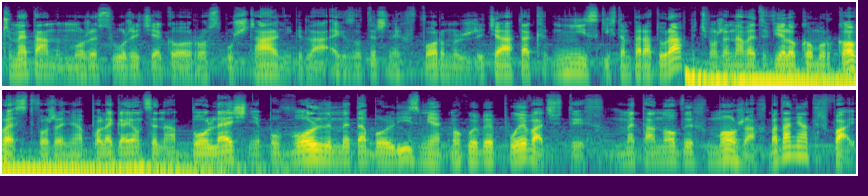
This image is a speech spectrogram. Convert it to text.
Czy metan może służyć jako rozpuszczalnik dla egzotycznych form życia w tak niskich temperaturach? Być może nawet wielokomórkowe stworzenia polegające na boleśnie powolnym metabolizmie mogłyby pływać w tych metanowych morzach. Badania trwają,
